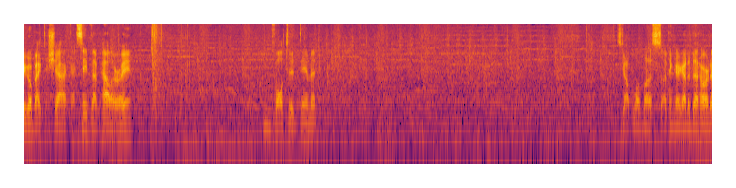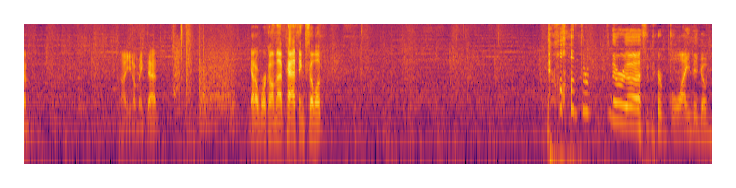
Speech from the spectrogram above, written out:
Maybe go back to Shack. I saved that pallet, right? Vaulted, damn it. He's got Bloodlust. I think I got to dead hard him. No, you don't make that. Gotta work on that pathing, Philip. they're they're uh, they're blinding him.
